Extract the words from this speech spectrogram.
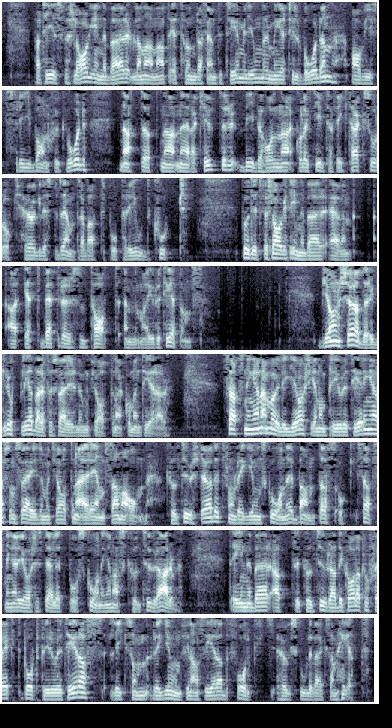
Partiets förslag innebär bland annat 153 miljoner mer till vården, avgiftsfri barnsjukvård, nattöppna närakuter, bibehållna kollektivtrafiktaxor och högre studentrabatt på periodkort. Budgetförslaget innebär även ett bättre resultat än majoritetens. Björn Söder, gruppledare för Sverigedemokraterna, kommenterar. Satsningarna möjliggörs genom prioriteringar som Sverigedemokraterna är ensamma om. Kulturstödet från Region Skåne bantas och satsningar görs istället på skåningarnas kulturarv. Det innebär att kulturradikala projekt bortprioriteras liksom regionfinansierad folkhögskoleverksamhet.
